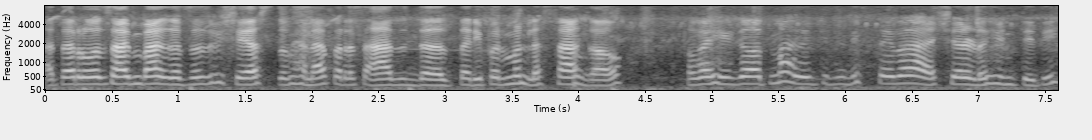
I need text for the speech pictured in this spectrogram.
आता रोज आम्ही बागाचाच विषय असतो म्हणा परत आज द- तरी पण म्हणलं सांगाव. बघा ही गावात मागे किती दिसतंय बघा शर्ड हिंडते ती.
